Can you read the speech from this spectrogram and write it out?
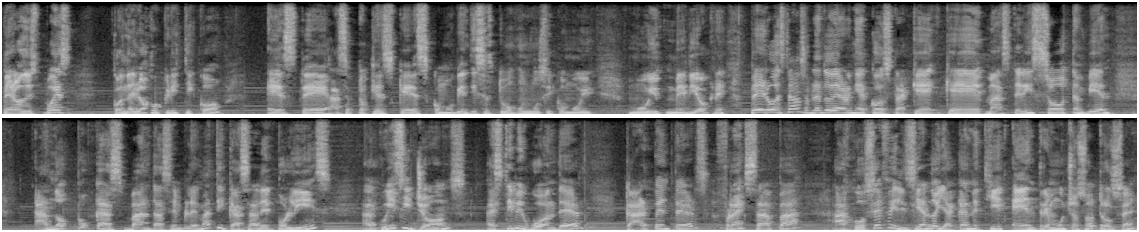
pero después, con el ojo crítico, este, acepto que es, que es, como bien dices tú, un músico muy, muy mediocre. Pero estamos hablando de Arnie Acosta, que, que masterizó también a no pocas bandas emblemáticas, a The Police, a Quincy Jones, a Stevie Wonder, Carpenters, Frank Zappa, a José Feliciano y a Kenneth Heat, entre muchos otros, ¿eh?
